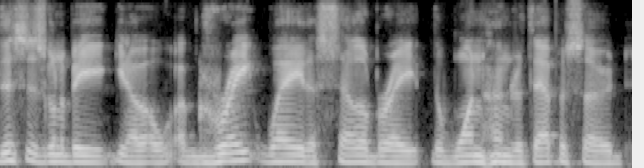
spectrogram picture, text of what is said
this is going to be, you know, a, a great way to celebrate the 100th episode.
